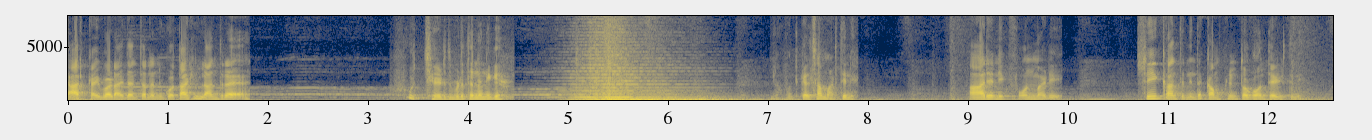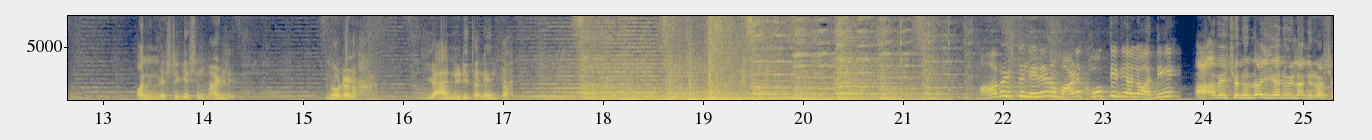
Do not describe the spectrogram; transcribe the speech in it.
ಯಾರು ಕೈವಾಡ ಇದೆ ಅಂತ ನನಗೆ ಗೊತ್ತಾಗಿಲ್ಲ ಅಂದರೆ ಹುಚ್ಚ ಹಿಡಿದು ಬಿಡುತ್ತೆ ನನಗೆ ಒಂದು ಕೆಲಸ ಮಾಡ್ತೀನಿ. ಆರ್ಯನಿಗೆ ಫೋನ್ ಮಾಡಿ ಶ್ರೀಕಾಂತನಿಂದ ಕಂಪ್ಲೇಂಟ್ ತಗೋ ಅಂತ ಹೇಳ್ತೀನಿ. ಅವ್ನು ಇನ್ವೆಸ್ಟಿಗೇಷನ್ ಮಾಡಲಿ. ನೋಡೋಣ ಯಾರು ನಡೀತಾನೆ ಅಂತ. ಆವೇಶದಲ್ಲಿ ಏನೇನೋ ಮಾಡಕ್ ಹೋಗ್ತಿದ್ಯಾಲೋ ಅದಿ ಆವೇಶನೂ ಇಲ್ಲ ಏನೂ ಇಲ್ಲ ನಿರೋಷ.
